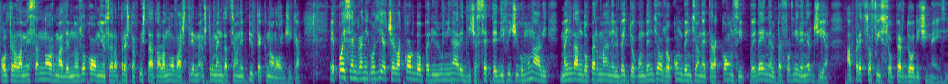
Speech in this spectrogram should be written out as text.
Oltre alla messa a norma del nosocomio sarà presto acquistata la nuova strumentazione più tecnologica. E poi sembra Nicosia c'è l'accordo per illuminare 17 edifici comunali, ma intanto permane il vecchio contenzioso convenzione tra Consip ed Enel per fornire energia a prezzo fisso per 12 mesi.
